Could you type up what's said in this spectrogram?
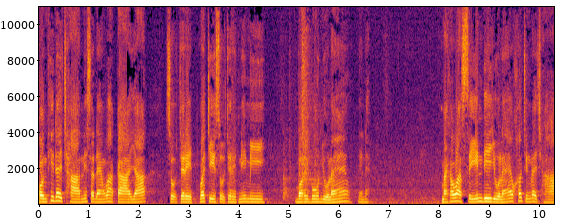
คนที่ได้ฌานนี้แสดงว่ากายะสุจริตวจีสุจริตนี้มี บริบูรณ์อยู่แล้วเนี่ยนะหมายคือว่า ศีลดีอยู่แล้วเขาจึงได้ฌา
